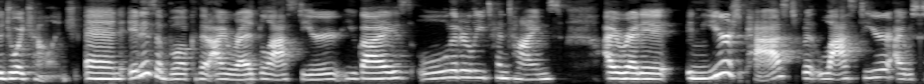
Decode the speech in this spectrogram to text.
the Joy Challenge. And it is a book that I read last year, you guys, literally 10 times. I read it in years past, but last year I was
